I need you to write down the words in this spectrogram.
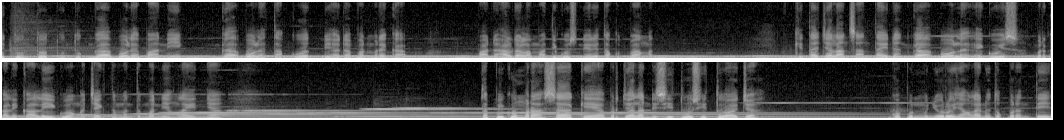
dituntut untuk nggak boleh panik nggak boleh takut di hadapan mereka. Padahal dalam hati gue sendiri takut banget. Kita jalan santai dan gak boleh egois. Berkali-kali gue ngecek teman-teman yang lainnya. Tapi gue merasa kayak berjalan di situ-situ aja. Gue pun menyuruh yang lain untuk berhenti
